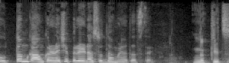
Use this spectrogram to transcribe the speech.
उत्तम काम करण्याची प्रेरणा सुद्धा मिळत असते. नक्कीच.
